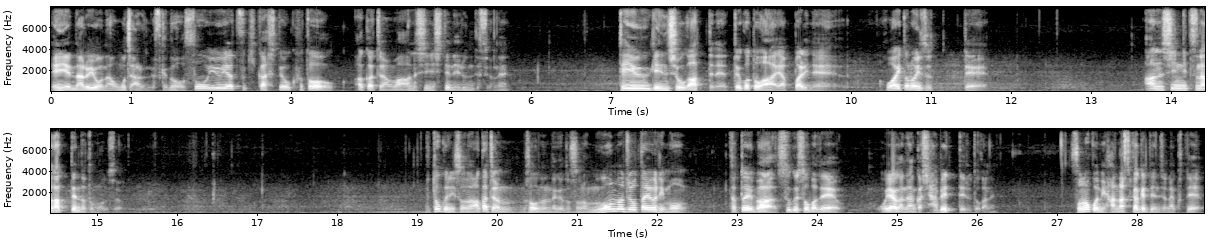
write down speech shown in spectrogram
延々鳴るようなおもちゃあるんですけどそういうやつ聞かしておくと赤ちゃんは安心して寝るんですよね。っていう現象があってね。ってことはやっぱりねホワイトノイズって安心につながってんだと思うんですよ。特にその赤ちゃんそうなんだけどその無音の状態よりも例えばすぐそばで親がなんか喋ってるとかねその子に話しかけてんじゃなくて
